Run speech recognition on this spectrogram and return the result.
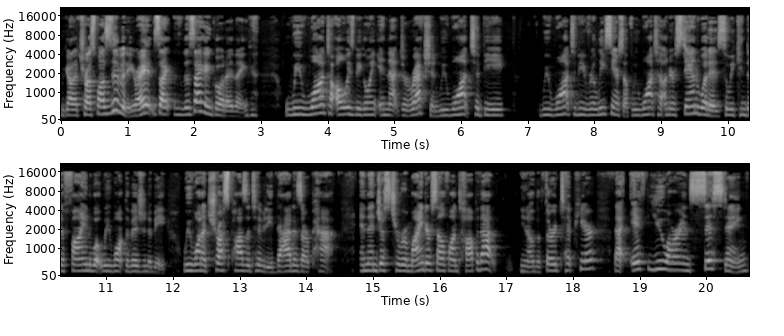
we got to trust positivity, right? It's like the second quote, I think. We want to always be going in that direction. We want to be we want to be releasing ourselves. We want to understand what is so we can define what we want the vision to be. We want to trust positivity. That is our path. And then just to remind ourselves on top of that, you know, the third tip here that if you are insisting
